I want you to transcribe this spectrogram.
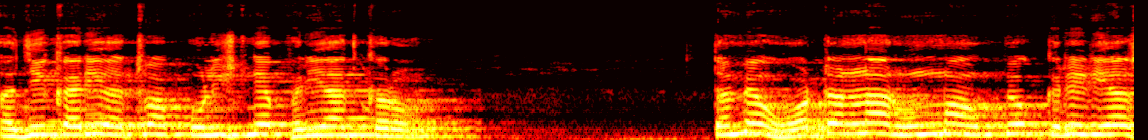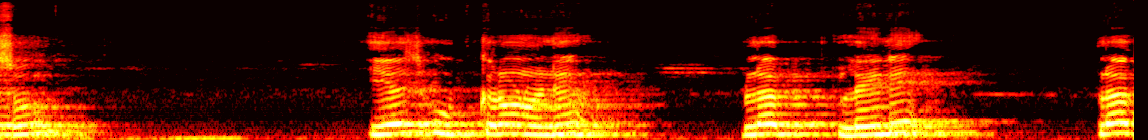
અધિકારી અથવા પોલીસને ફરિયાદ કરો. તમે હોટલના રૂમમાં ઉપયોગ કરી રહ્યા છો. એ જ ઉપકરણોને પ્લગ લઈને પ્લગ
